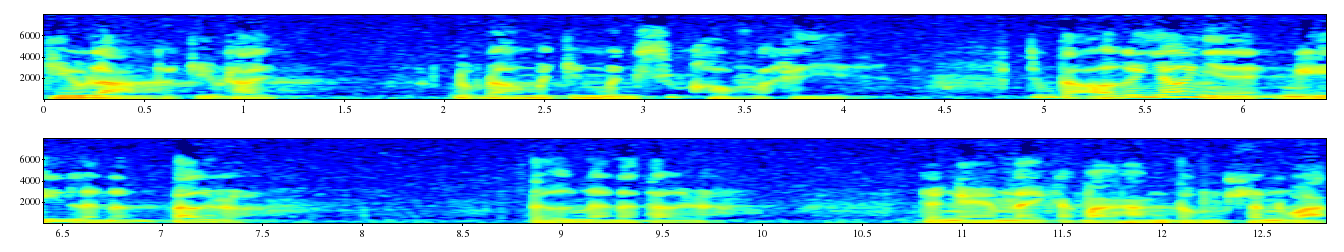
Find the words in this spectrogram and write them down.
Chịu làm thì chịu thấy. Lúc đó mới chứng minh xuất hồn là cái gì chúng ta ở cái giới nhẹ, nghĩ là nó tới rồi. Tưởng là nó tới rồi. Trên ngày hôm nay các bạn hàng tuần sinh hoạt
